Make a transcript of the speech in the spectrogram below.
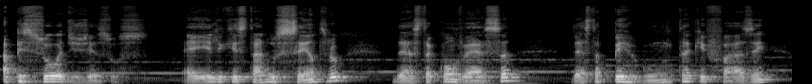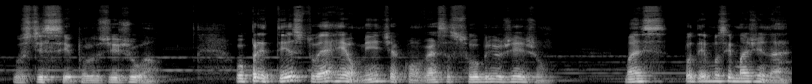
a pessoa de Jesus. É ele que está no centro desta conversa, desta pergunta que fazem os discípulos de João. O pretexto é realmente a conversa sobre o jejum, mas podemos imaginar.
